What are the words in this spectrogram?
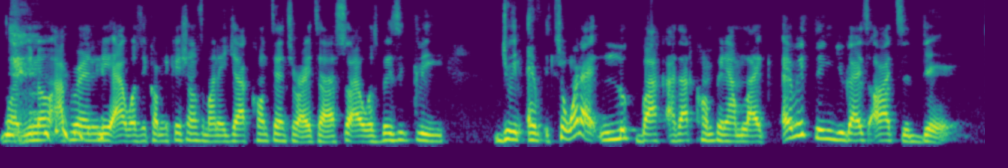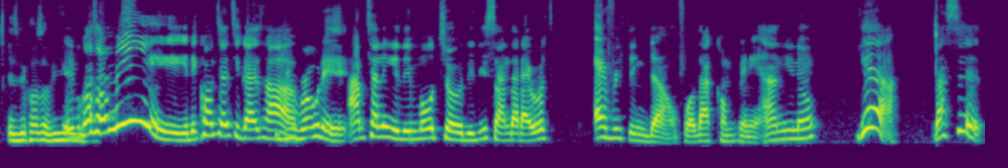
but you know, apparently I was a communications manager, content writer. So I was basically doing every. So when I look back at that company, I'm like, everything you guys are today It's because of you. is because of me. The content you guys have. you wrote it. I'm telling you, the motto, the this and that. I wrote everything down for that company, and you know, yeah, that's it.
